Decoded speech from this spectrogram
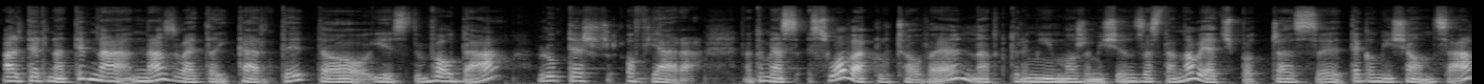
Alternatywna nazwa tej karty to jest woda lub też ofiara. Natomiast słowa kluczowe, nad którymi możemy się zastanawiać podczas tego miesiąca,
